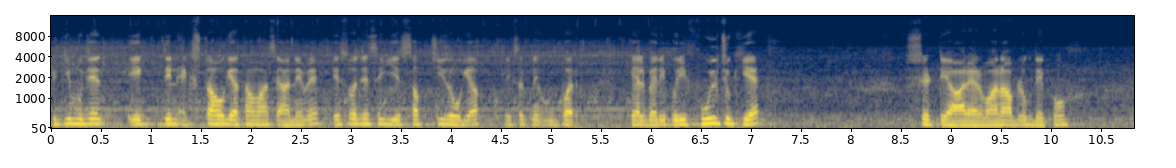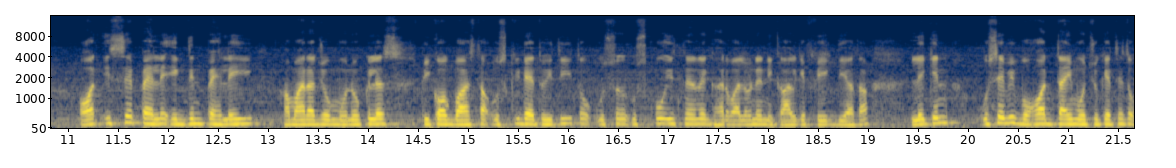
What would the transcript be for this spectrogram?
क्योंकि मुझे एक दिन एक्स्ट्रा हो गया था वहाँ से आने में। इस वजह से ये सब चीज़ हो गया। देख सकते हैं, ऊपर कैलबेरी पूरी फूल चुकी है। शिट यार, एरवाना आप लोग देखो। और इससे पहले, एक दिन पहले ही हमारा जो मोनोकुलस पीकॉक बाज था, उसकी डेथ हुई थी तो उस, उसको इसने घर वालों ने निकाल के फेंक दिया था। लेकिन उसे भी बहुत टाइम हो चुके थे तो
